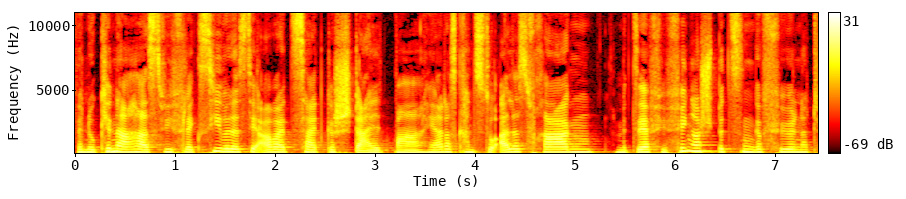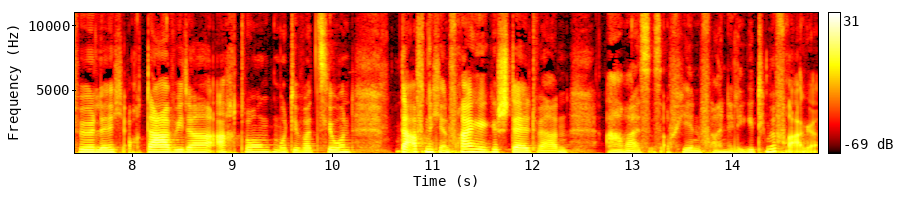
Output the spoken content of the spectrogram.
wenn du Kinder hast, wie flexibel ist die Arbeitszeit gestaltbar? Ja, das kannst du alles fragen mit sehr viel Fingerspitzengefühl natürlich. Auch da wieder Achtung, Motivation darf nicht in Frage gestellt werden, aber es ist auf jeden Fall eine legitime Frage.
